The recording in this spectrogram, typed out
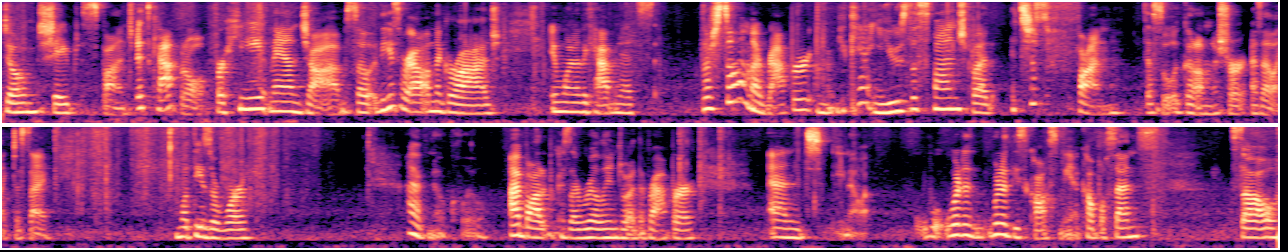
dome shaped sponge. It's capital for He Man Job. So these were out in the garage in one of the cabinets. They're still in my wrapper. You, know, you can't use the sponge, but it's just fun. This will look good on a shirt, as I like to say. What these are worth, I have no clue. I bought it because I really enjoyed the wrapper, and you know, what did what did these cost me? A couple cents. So,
